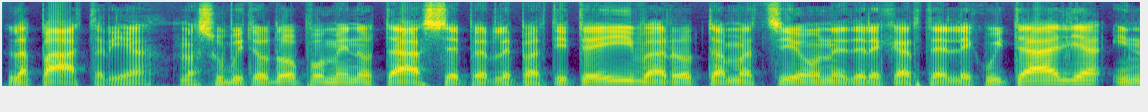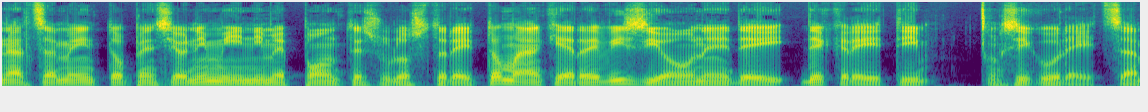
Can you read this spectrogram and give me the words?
la patria, ma subito dopo meno tasse per le partite IVA, rottamazione delle cartelle Equitalia, innalzamento pensioni minime, ponte sullo stretto, ma anche revisione dei decreti sicurezza.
